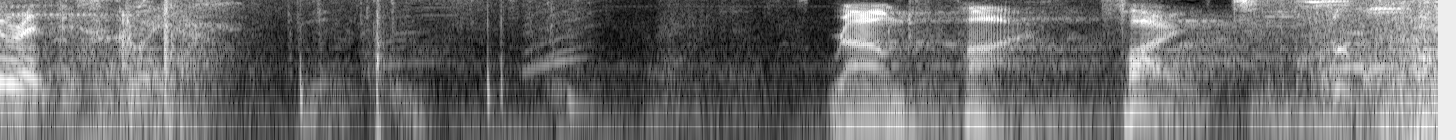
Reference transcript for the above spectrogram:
You're a disgrace. Round five. Fight.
